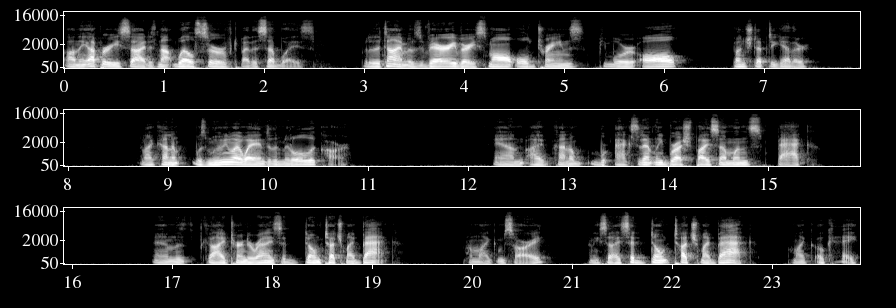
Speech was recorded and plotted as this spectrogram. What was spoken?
On the Upper East Side is not well served by the subways. But at the time, it was very, very small, old trains. People were all bunched up together. And I kind of was moving my way into the middle of the car. And I kind of accidentally brushed by someone's back. And the guy turned around he said, Don't touch my back. I'm like, I'm sorry. And he said, I said, Don't touch my back. I'm like, Okay.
